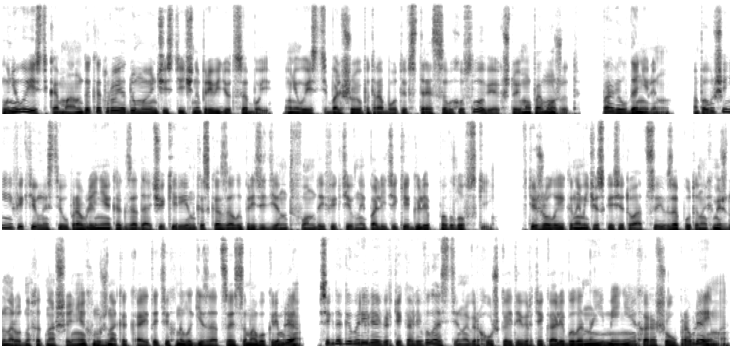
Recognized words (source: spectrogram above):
У него есть команда, которую, я думаю, он частично приведет с собой. У него есть большой опыт работы в стрессовых условиях, что ему поможет. Павел Данилин. О повышении эффективности управления как задачи Кириенко сказал и президент Фонда эффективной политики Глеб Павловский. В тяжелой экономической ситуации, в запутанных международных отношениях нужна какая-то технологизация самого Кремля. Всегда говорили о вертикали власти, но верхушка этой вертикали была наименее хорошо управляема.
